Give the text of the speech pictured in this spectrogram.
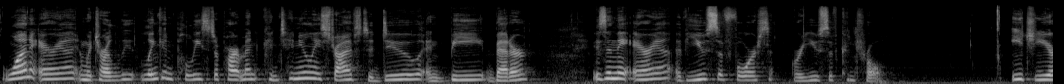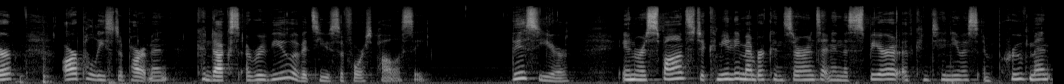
One area in which our Lincoln Police Department continually strives to do and be better is in the area of use of force or use of control. Each year, our police department conducts a review of its use of force policy. This year, in response to community member concerns and in the spirit of continuous improvement,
